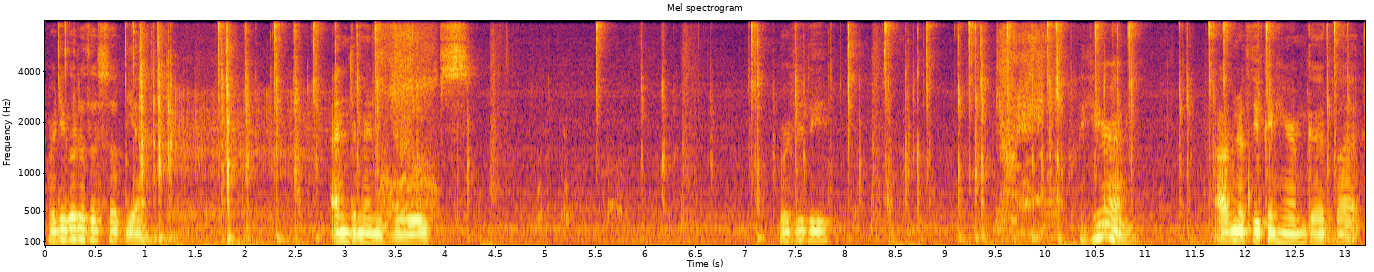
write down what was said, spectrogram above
Where do you go to the sub? Yeah. Enderman groups. Where did he? I hear him. I don't know if you can hear him good, but...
